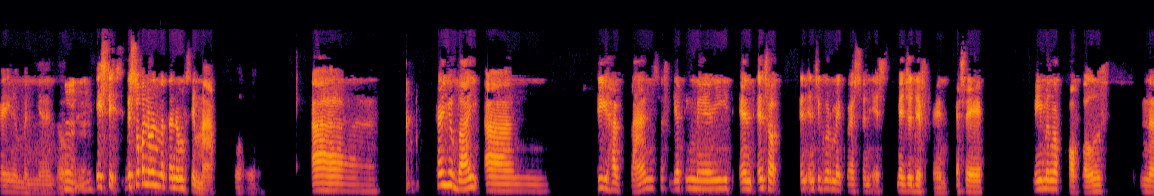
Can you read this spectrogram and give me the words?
Kaya naman yan. Oo. Mm-hmm. Eh, si, gusto ko naman matanong si Mac. Oo. Ah, uh, kayo ba, um, do you have plans of getting married? And, and so, and, and siguro my question is medyo different kasi may mga couples na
